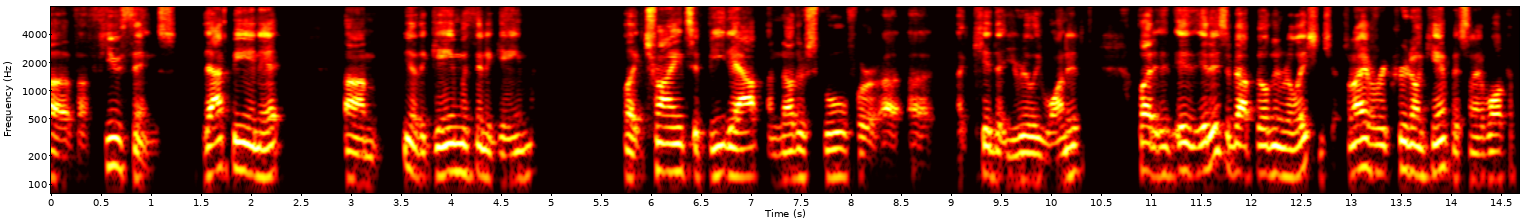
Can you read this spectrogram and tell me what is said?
of a few things. That being it, um, you know, the game within a game, like trying to beat out another school for a, a, a kid that you really wanted. But it, it, it is about building relationships. When I have a recruit on campus and I walk,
